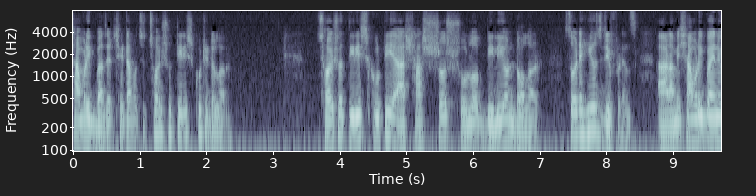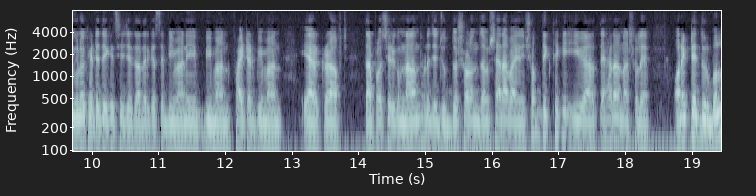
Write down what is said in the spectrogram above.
সামরিক বাজেট, সেটা হচ্ছে ছয়শো তিরিশ কোটি ডলার। ছয়শো তিরিশ কোটি আর সাতশো ষোলো বিলিয়ন ডলার। সো এটা হিউজ ডিফারেন্স আর আমি সামরিক বাহিনীগুলো খেটে দেখেছি যে তাদের কাছে বিমানি, বিমান ফাইটার বিমান এয়ারক্রাফট তারপর এরকম নানান ধরনের যে যুদ্ধ সরঞ্জাম, সেনাবাহিনী, সব দিক থেকে তেহরান আসলে অনেকটাই দুর্বল।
